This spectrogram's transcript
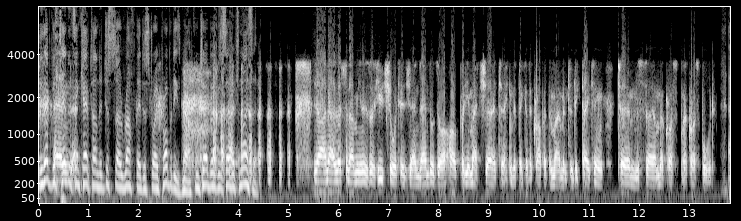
That because And, tenants uh, in Cape Town are just so rough they destroy properties, Martin? Joburg is so much nicer. Yeah, I know. Listen, I mean, there's a huge shortage, and landlords are, are pretty much uh, taking the pick of the crop at the moment and dictating terms um, across across board. Uh,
